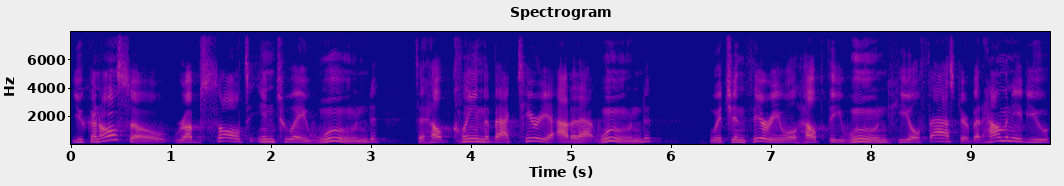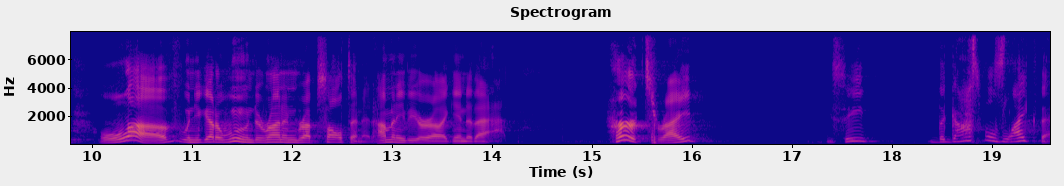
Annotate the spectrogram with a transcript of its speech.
You can also rub salt into a wound to help clean the bacteria out of that wound which in theory will help the wound heal faster. But how many of you love when you get a wound to run and rub salt in it? How many of you are like into that? Hurts, right? You see, the gospel's like that.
